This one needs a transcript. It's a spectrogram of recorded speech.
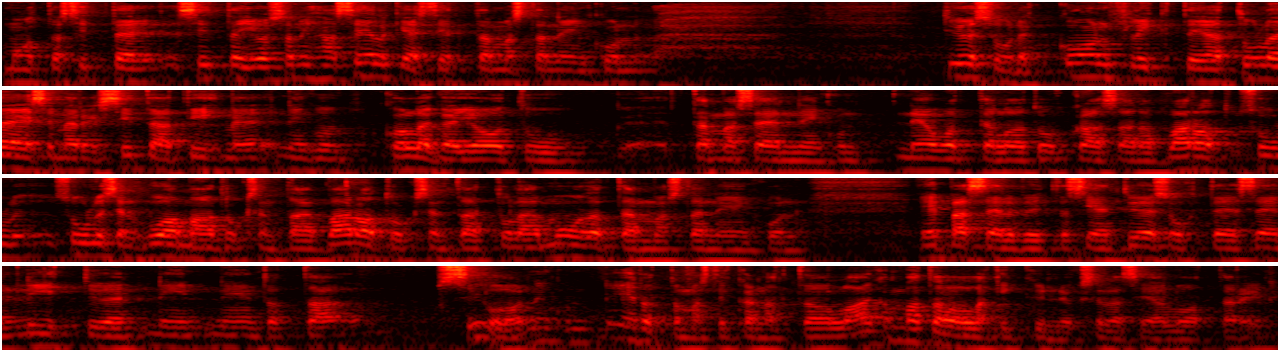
Mutta sitten, sitten jos on ihan selkeästi, että tämmöistä niin kuin työsuhdekonflikteja tulee esimerkiksi sitä, että ihme, niin kuin kollega joutuu tämmöiseen niin kuin neuvotteluun, uhkaa saada varot, suullisen huomautuksen tai varoituksen tai tulee muuta tämmöistä niin kuin epäselvyyttä siihen työsuhteeseen liittyen, niin, niin tota, silloin niin kuin ehdottomasti kannattaa olla aika matalallakin kynnyksellä siellä luottarin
